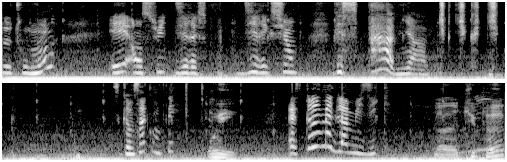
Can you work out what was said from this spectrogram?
de tout le monde. Et ensuite dire- direction tchic. C'est comme ça qu'on fait? Oui. Est-ce que je mets de la musique? Euh, tu peux.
